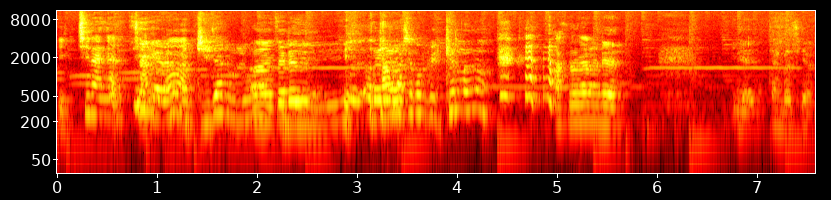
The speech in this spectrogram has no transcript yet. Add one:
Ici nanya Cang. Iya. ah. Jida dulu Ah, dulu. Cang masih berpikir lah. Aku kan ada. Iya Cang udah siap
